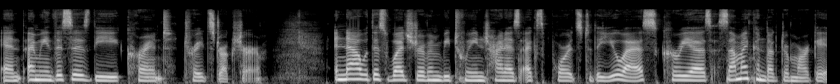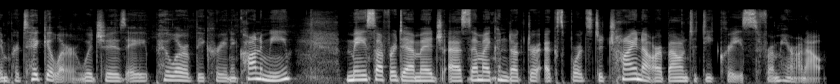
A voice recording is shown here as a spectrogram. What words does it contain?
And I mean, this is the current trade structure. And now, with this wedge driven between China's exports to the US, Korea's semiconductor market in particular, which is a pillar of the Korean economy, may suffer damage as semiconductor exports to China are bound to decrease from here on out.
